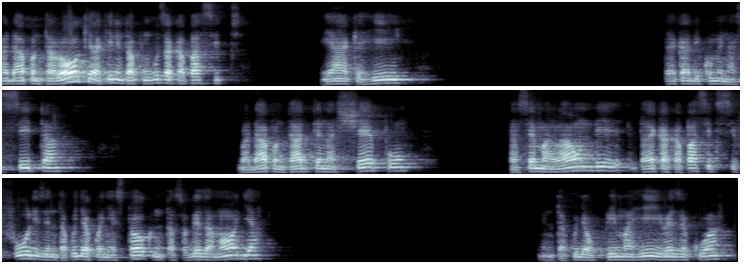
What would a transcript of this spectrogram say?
Baada hapo nitalock, lakini nitapunguza capacity yake hii, nitaweka hadi kumi na sita. Baada hapo nitaadi tena shape, nitasema round, nitaweka capacity sifuri, nitakuja kwenye stock, nitasogeza moja, nitakuja kupima hii iweze kuwa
